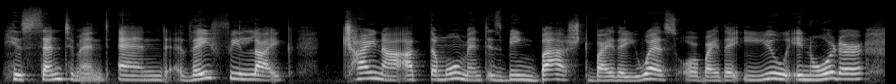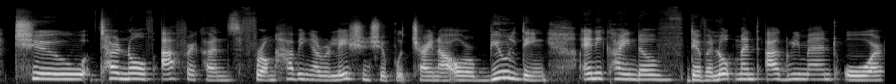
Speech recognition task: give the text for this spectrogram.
his sentiment and they feel like China at the moment is being bashed by the US or by the EU in order to turn off Africans from having a relationship with China or building any kind of development agreement or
